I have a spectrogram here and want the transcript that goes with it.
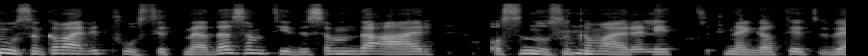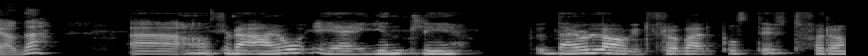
noe som kan være litt positivt med det, samtidig som det er også noe som kan være litt negativt ved det. Uh, for det er jo egentlig Det er jo laget for å være positivt, for å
